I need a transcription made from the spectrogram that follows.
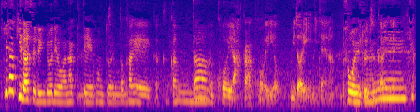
キラキラする色ではなくて、本当に。ちょっと影がかかったうん。もう濃い赤濃いよ緑みたいな。そうですよ色使いね結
